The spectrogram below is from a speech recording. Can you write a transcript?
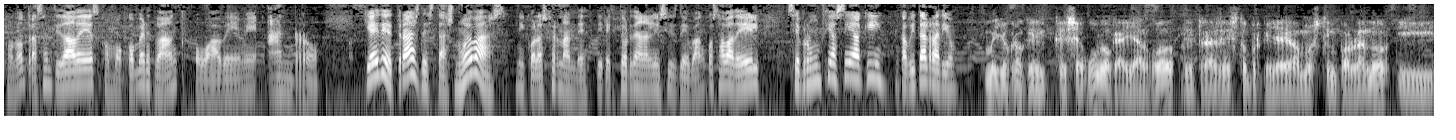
con otras entidades como Commerzbank o ABM ANRO. ¿Qué hay detrás de estas nuevas? Nicolás Fernández, director de análisis de Banco Sabadell, se pronuncia así aquí, en Capital Radio. Yo creo que, seguro que hay algo detrás de esto porque ya llevamos tiempo hablando y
